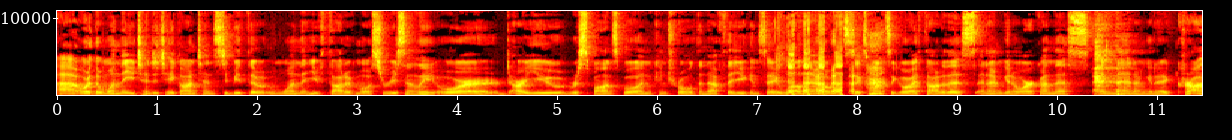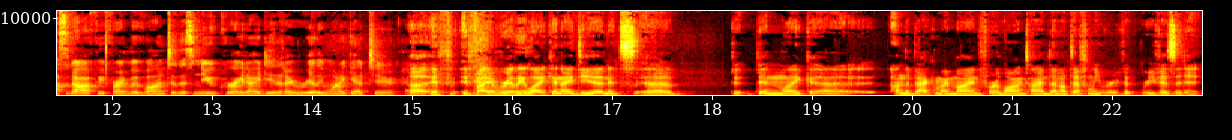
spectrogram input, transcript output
uh, or the one that you tend to take on tends to be the one that you've thought of most recently, or are you responsible and controlled enough that you can say, well, no, six months ago I thought of this, and I'm going to work on this, and then I'm going to cross it off before I move on to this new great idea that I really want to get to. Uh, if if I really like an idea and it's uh, been like uh, on the back of my mind for a long time, then I'll definitely revi- revisit it.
